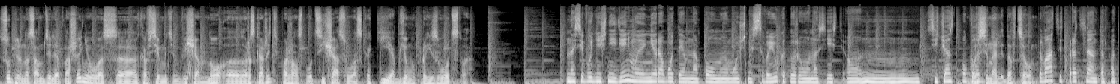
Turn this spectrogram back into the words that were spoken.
Супер, на самом деле, отношение у вас э, ко всем этим вещам. Но э, расскажите, пожалуйста, вот сейчас у вас какие объемы производства? На сегодняшний день мы не работаем на полную мощность свою, которая у нас есть э, сейчас около... В арсенале, да, в целом? 20% от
